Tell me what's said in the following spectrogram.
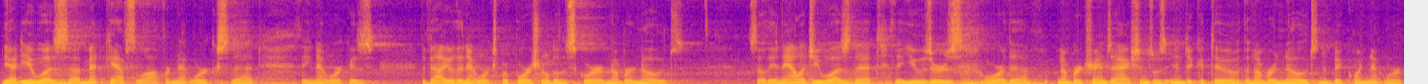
the idea was uh, Metcalfe's law for networks that the network is, the value of the network is proportional to the square of number of nodes. So the analogy was that the users or the number of transactions was indicative of the number of nodes in the Bitcoin network.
